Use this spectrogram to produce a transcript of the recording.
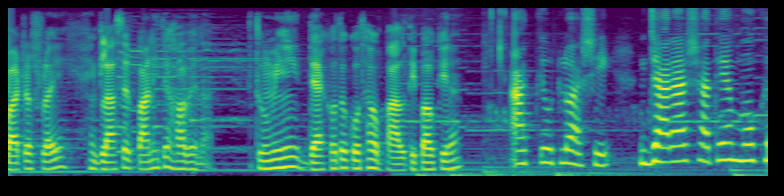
বাটারফ্লাই গ্লাসের পানিতে হবে না। তুমি দেখো তো কোথাও বালতি পাও কিনা? আটকে উঠল আশি যারার সাথে মুখ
